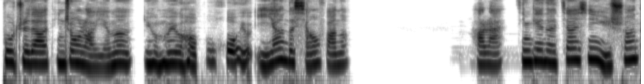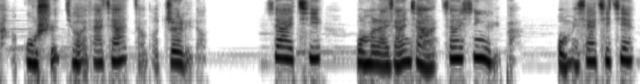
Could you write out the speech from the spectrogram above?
不知道听众老爷们有没有和不惑有一样的想法呢？好啦，今天的江心屿双塔故事就和大家讲到这里了。下一期我们来讲讲江心屿吧。我们下期见。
